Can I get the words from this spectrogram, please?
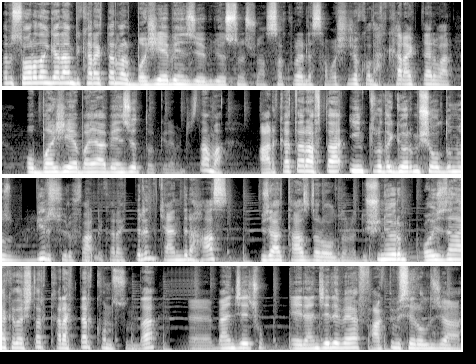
Tabi sonradan gelen bir karakter var. Baji'ye benziyor biliyorsunuz şu an. Sakura ile savaşacak olan karakter var. O Baji'ye bayağı benziyor Tokyo Revengers'da ama arka tarafta introda görmüş olduğumuz bir sürü farklı karakterin kendine has güzel tarzlar olduğunu düşünüyorum. O yüzden arkadaşlar karakter konusunda e, bence çok eğlenceli ve farklı bir seri olacağı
